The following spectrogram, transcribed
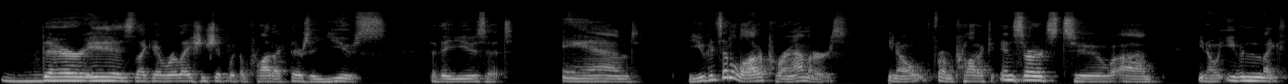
there is like a relationship with the product there's a use that they use it and you can set a lot of parameters you know from product inserts to um, you know even like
